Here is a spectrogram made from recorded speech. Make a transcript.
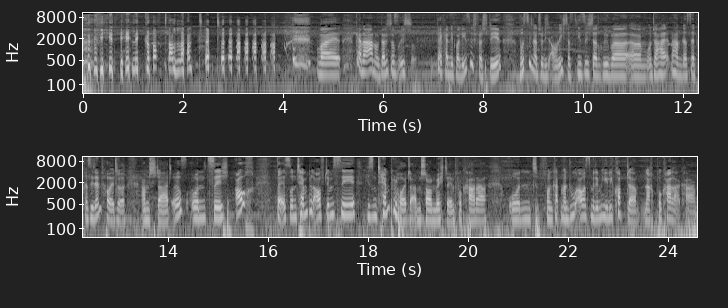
wie ein Helikopter landet. weil, keine Ahnung, dadurch, dass ich der kein Nepalesisch verstehe, wusste ich natürlich auch nicht, dass die sich darüber ähm, unterhalten haben, dass der Präsident heute am Start ist und sich auch, da ist so ein Tempel auf dem See, diesen Tempel heute anschauen möchte in Pokhara und von Kathmandu aus mit dem Helikopter nach Pokhara kam.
